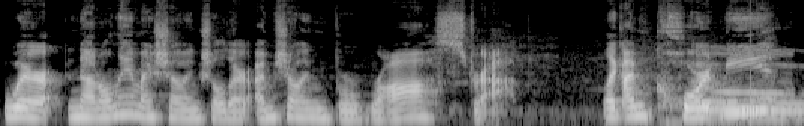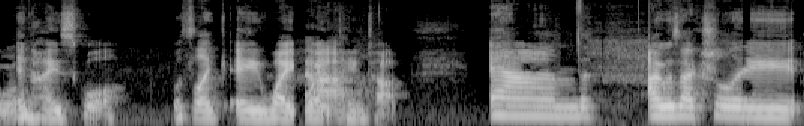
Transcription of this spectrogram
where not only am I showing shoulder, I'm showing bra strap. Like I'm Courtney Oh. in high school with like a white white tank top. And I was actually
